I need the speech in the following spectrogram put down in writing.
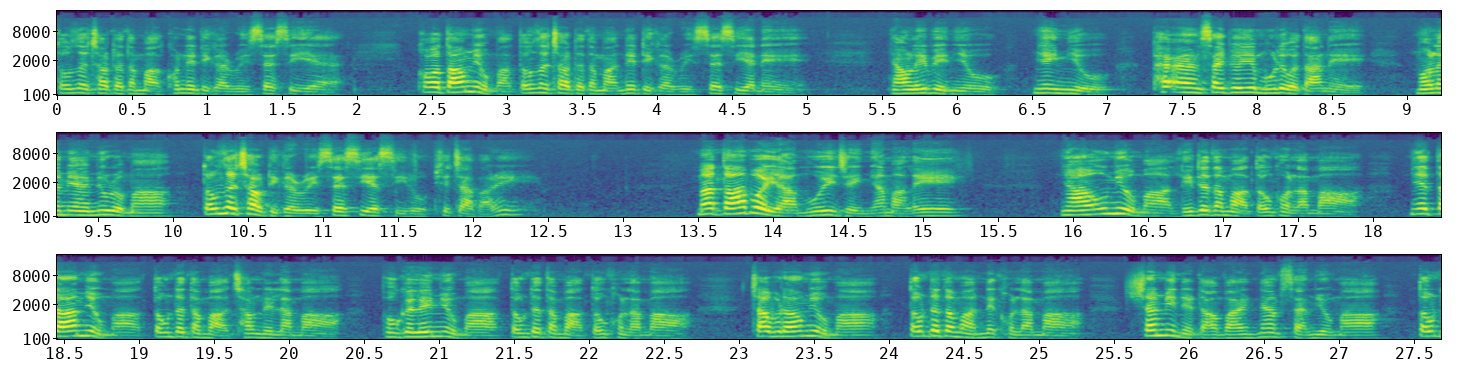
36.8ဒီဂရီဆယ်စီယပ် ကော်တောင်းမြို့မှာ36.2ဒီဂရီဆယ်စီယပ်နဲ့ညောင်လေးပင်မြို့မြိတ်မြို့ဖအံစိုက်ပျိုးရေးမိုးလေဝသနဲ့မော်လမြိုင်မြို့တို့မှာ36ဒီဂရီဆယ်စီယပ်စီတို့ဖြစ်ကြပါတယ်။မတ်သားပေါ်ရာမိုးရေချိန်များမှာလဲညာဦးမြို့မှာ4.3ခွန်လက်မှာမြက်သားမြို့မှာ3.6နှစ်လက်မှာဗုတ်ကလေးမြို့မှာ3.3ခွန်လက်မှာကြောက်ပတောင်းမြို့မှာ3.2ခွန်လက်မှာရှမ်းပြည်နယ်တောင်ပိုင်းနှမ်းဆန်မြို့မှာ3.1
